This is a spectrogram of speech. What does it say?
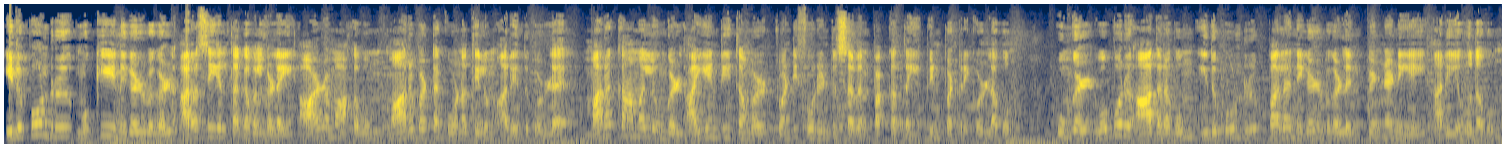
இதுபோன்று முக்கிய நிகழ்வுகள் அரசியல் தகவல்களை ஆழமாகவும் மாறுபட்ட கோணத்திலும் அறிந்து கொள்ள மறக்காமல் உங்கள் INT Tamil twenty four into seven பக்கத்தை பின்பற்றிக் கொள்ளவும். உங்கள் ஒவ்வொரு ஆதரவும் இதுபோன்று பல நிகழ்வுகளின் பின்னணியை அறிய உதவும்.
